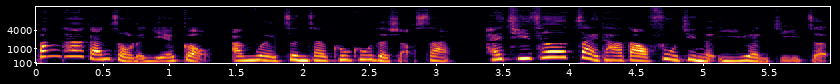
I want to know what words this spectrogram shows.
帮他赶走了野狗，安慰正在哭哭的小赛，还骑车载他到附近的医院急诊。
